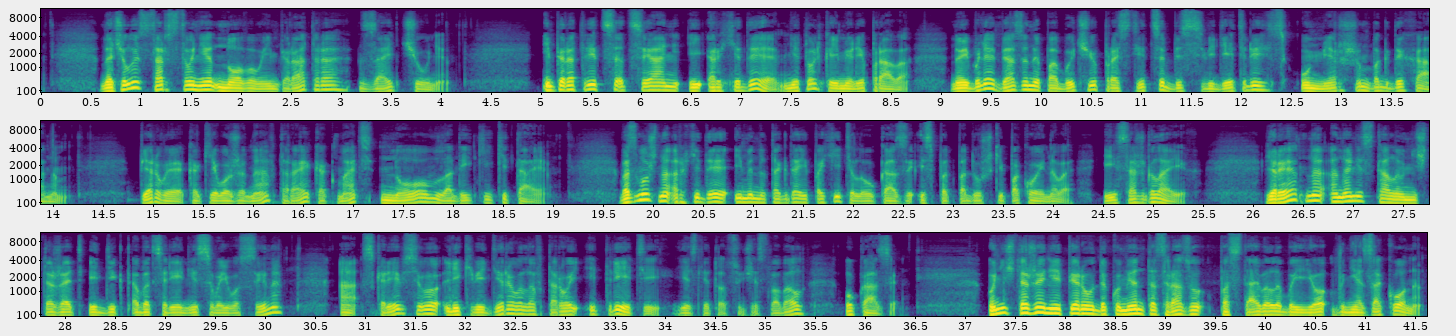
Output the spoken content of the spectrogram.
Началось царствование нового императора Зайчуня. Императрица Циань и Орхидея не только имели право, но и были обязаны по обычаю проститься без свидетелей с умершим Багдыханом. Первая, как его жена, вторая, как мать нового владыки Китая. Возможно, Орхидея именно тогда и похитила указы из-под подушки покойного и сожгла их. Вероятно, она не стала уничтожать эдикт об оцарении своего сына, а, скорее всего, ликвидировала второй и третий, если тот существовал, указы. Уничтожение первого документа сразу поставило бы ее вне закона.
